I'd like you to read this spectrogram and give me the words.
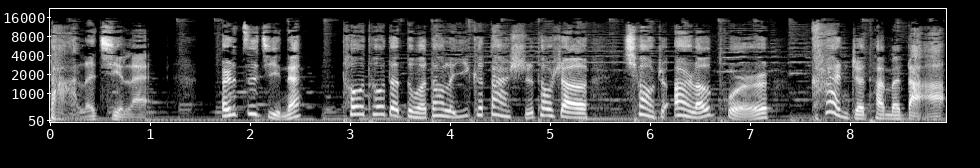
打了起来，而自己呢，偷偷的躲到了一个大石头上，翘着二郎腿儿，看着他们打。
